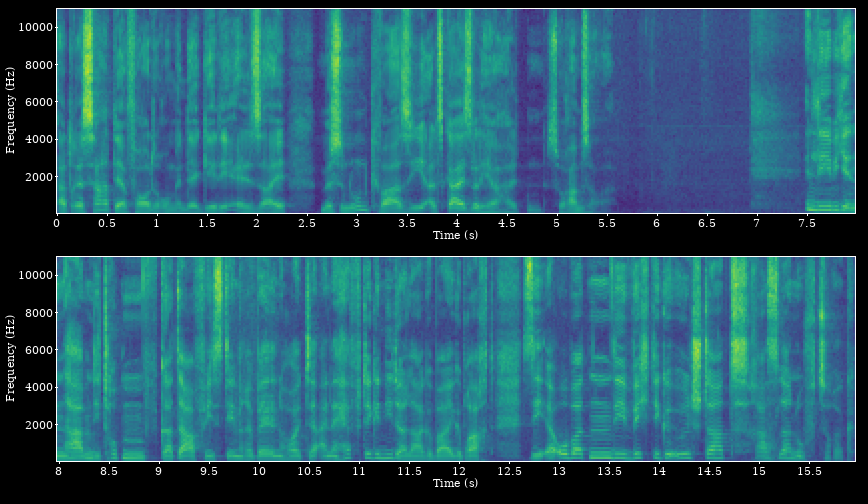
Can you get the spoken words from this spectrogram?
Adressat der Forderungen der GDL sei, müsse nun quasi als Geisel herhalten, so Ramsauer. In Libyen haben die Truppen Gaddafis den Rebellen heute eine heftige Niederlage beigebracht. Sie eroberten die wichtige Ölstadt Ras Lanuf zurück.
